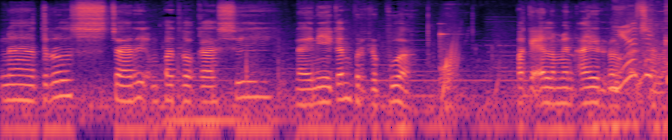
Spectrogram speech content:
Nah, terus cari empat lokasi. Nah, ini kan berdebu ah. Pakai elemen air kalau nggak salah.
